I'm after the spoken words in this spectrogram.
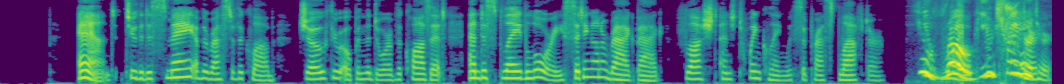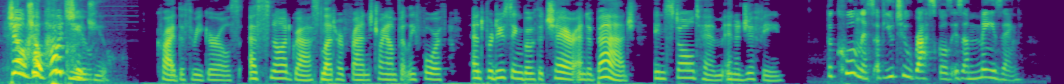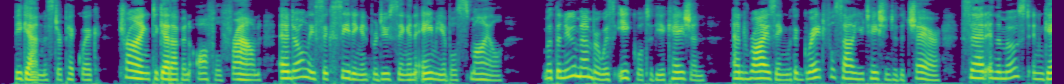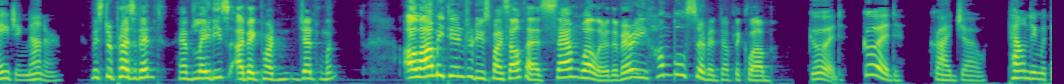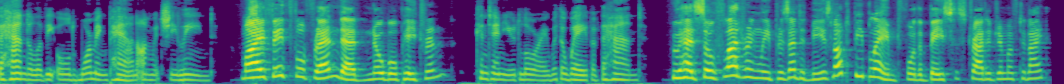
And, to the dismay of the rest of the club, Jo threw open the door of the closet, and displayed Laurie sitting on a rag bag, flushed and twinkling with suppressed laughter. You rogue! You traitor! Jo, how could you? cried the three girls, as Snodgrass led her friend triumphantly forth, and producing both a chair and a badge, installed him in a jiffy. The coolness of you two rascals is amazing, began Mr. Pickwick, trying to get up an awful frown, and only succeeding in producing an amiable smile. But the new member was equal to the occasion and rising with a grateful salutation to the chair, said in the most engaging manner "Mr. President, and ladies, I beg pardon, gentlemen, allow me to introduce myself as Sam Weller, the very humble servant of the club." "Good, good!" Cried Jo, pounding with the handle of the old warming pan on which she leaned. "My faithful friend and noble patron," continued Laurie with a wave of the hand who has so flatteringly presented me is not to be blamed for the base stratagem of to-night.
